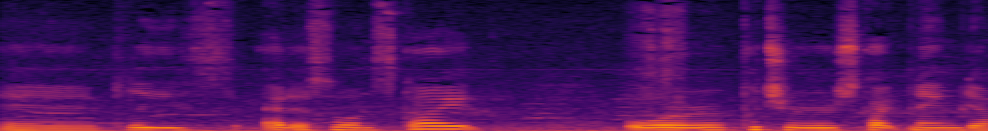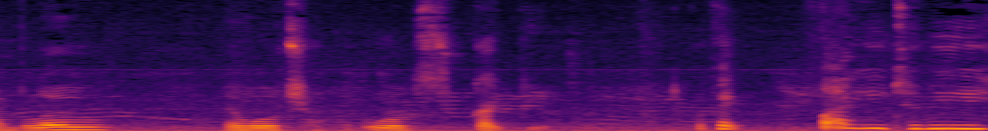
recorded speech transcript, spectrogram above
And please add us on Skype. Or put your Skype name down below. And we'll, we'll Skype you. Okay. Bye, YouTube.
